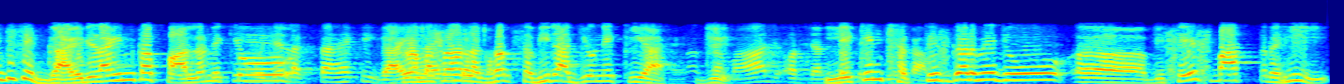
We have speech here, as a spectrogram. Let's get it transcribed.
देखिए गाइडलाइन का पालन तो मुझे लगता है कि गाइडलाइन क्रमशः लगभग सभी राज्यों ने किया है। जी। समाज और जनता लेकिन छत्तीसगढ़ में जो विशेष बात रही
